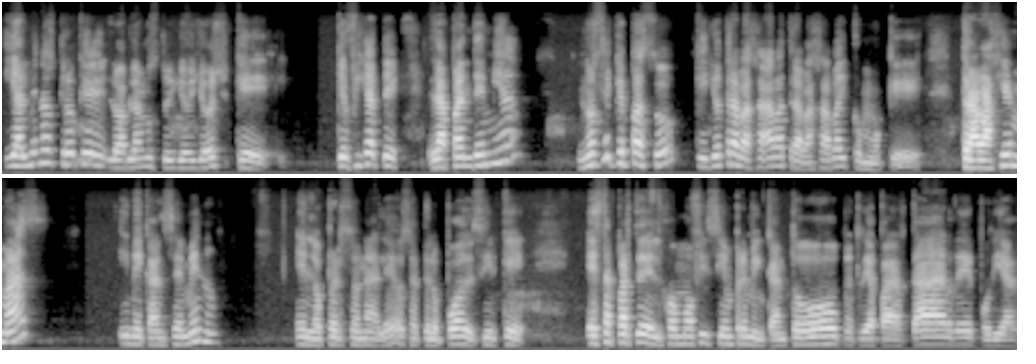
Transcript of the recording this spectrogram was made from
y al menos creo que lo hablamos tú y yo, Josh, que, que fíjate, la pandemia, no sé qué pasó, que yo trabajaba, trabajaba y como que trabajé más y me cansé menos en lo personal, ¿eh? O sea, te lo puedo decir que esta parte del home office siempre me encantó, me podía parar tarde, podía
